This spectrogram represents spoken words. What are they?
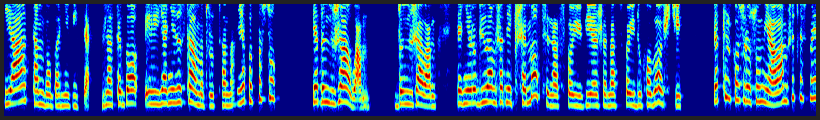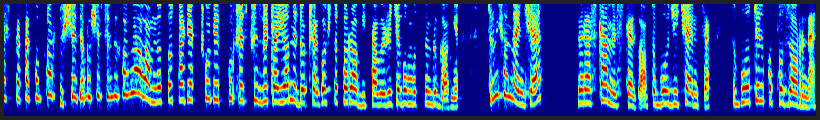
Ja tam Boga nie widzę. Dlatego y, ja nie zostałam odrzucona. Ja po prostu, ja dojrzałam, dojrzałam. Ja nie robiłam żadnej przemocy na swojej wierze, na swojej duchowości. Ja tylko zrozumiałam, że to jest moja strefa komfortu. Siedzę, bo się w tym wychowałam. No to tak jak człowiek, kurczę, jest przyzwyczajony do czegoś, to to robi całe życie, bo mu w tym wygodnie. W którymś momencie wyrastamy z tego. To było dziecięce. To było tylko pozorne.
